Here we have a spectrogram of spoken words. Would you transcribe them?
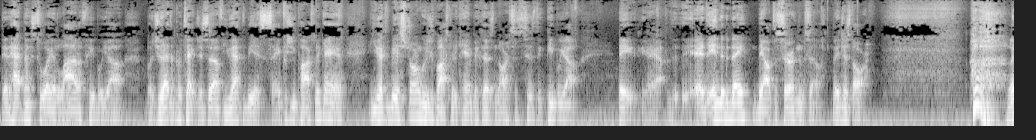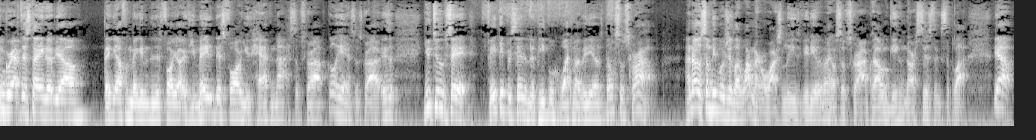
That happens to a lot of people, y'all. But you have to protect yourself. You have to be as safe as you possibly can. You have to be as strong as you possibly can because narcissistic people, y'all, they yeah, at the end of the day, they ought to serve themselves. They just are. Let me wrap this thing up, y'all. Thank y'all for making it this far, y'all. If you made it this far, you have not subscribed, go ahead and subscribe. YouTube said 50% of the people who watch my videos don't subscribe. I know some people are just like, well, I'm not gonna watch Lee's videos. I'm not gonna subscribe because I won't give him narcissistic supply. Yeah,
